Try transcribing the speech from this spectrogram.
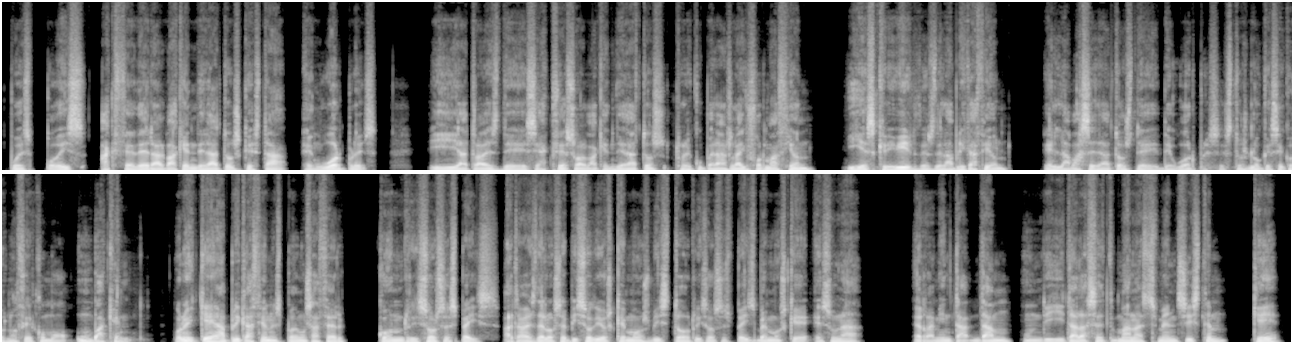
pues podéis acceder al backend de datos que está en WordPress y a través de ese acceso al backend de datos recuperar la información y escribir desde la aplicación en la base de datos de, WordPress. Esto es lo que se conoce como un backend. Bueno, ¿y qué aplicaciones podemos hacer con Resource Space? A través de los episodios que hemos visto Resource Space vemos que es una herramienta DAM, un Digital Asset Management System, que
